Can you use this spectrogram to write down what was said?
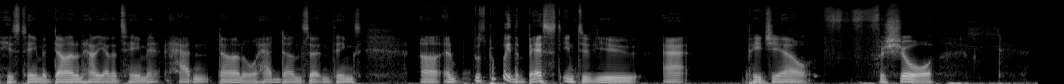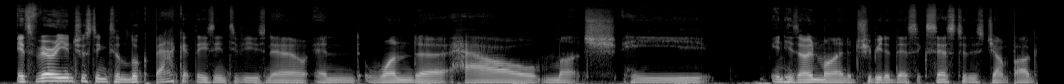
his team had done and how the other team hadn't done or had done certain things, uh, and was probably the best interview at PGL f- for sure. it's very interesting to look back at these interviews now and wonder how much he, in his own mind, attributed their success to this jump bug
